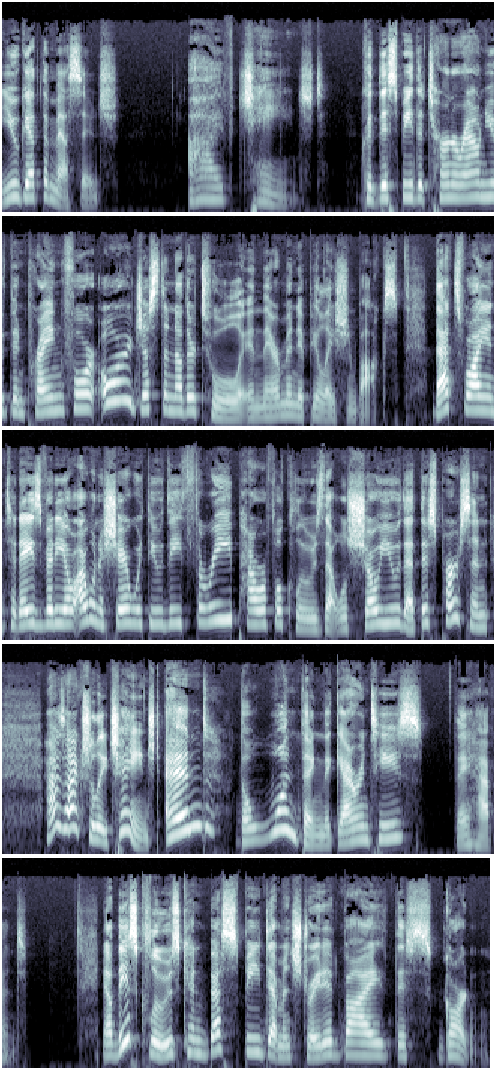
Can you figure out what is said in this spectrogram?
you get the message I've changed. Could this be the turnaround you've been praying for, or just another tool in their manipulation box? That's why in today's video, I want to share with you the three powerful clues that will show you that this person has actually changed, and the one thing that guarantees they haven't. Now, these clues can best be demonstrated by this garden.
